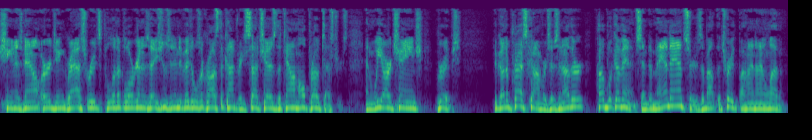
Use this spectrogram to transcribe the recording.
Sheen is now urging grassroots political organizations and individuals across the country, such as the town hall protesters and We Are Change groups, to go to press conferences and other public events and demand answers about the truth behind 9-11.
